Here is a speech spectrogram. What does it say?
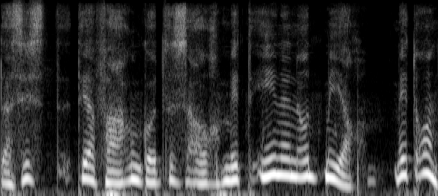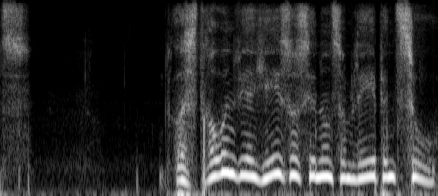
Das ist die Erfahrung Gottes auch mit Ihnen und mir, mit uns. Was trauen wir Jesus in unserem Leben zu?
